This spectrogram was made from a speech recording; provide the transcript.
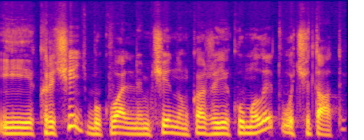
і кричить буквальним чином, каже, яку молитву читати.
